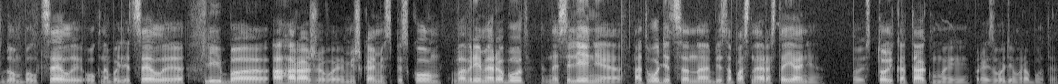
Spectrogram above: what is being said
дом был целый, окна были целые, либо огораживаем мешками с песком. Во время работ население отводится на безопасное расстояние. То есть только так ми производимо роботи.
